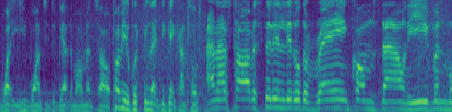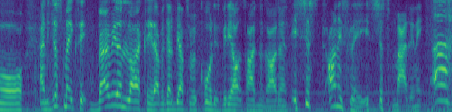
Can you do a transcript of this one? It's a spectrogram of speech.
what he wanted to be at the moment so probably a good thing that it did get cancelled. And as Tara's still in Lidl the rain comes down even more and it just makes it very unlikely that we're going to be able to record this video outside in the garden. It's just honestly it's just mad in it Uh,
